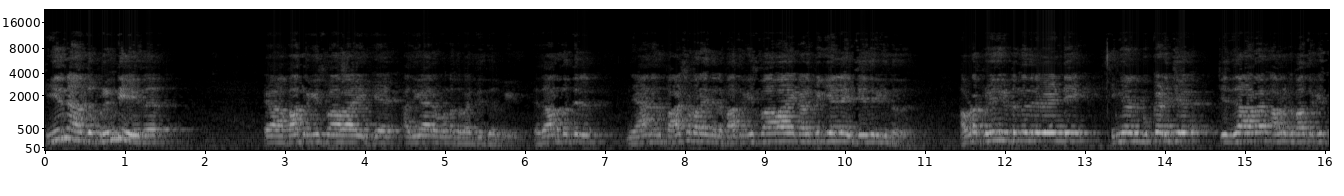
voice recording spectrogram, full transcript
ഇതിനകത്ത് പ്രിന്റ് ചെയ്ത് പാത്രികീസ് ബാബായിക്ക് അധികാരമുണ്ടെന്ന് വരുത്തി തീർക്കുകയും. യഥാർത്ഥത്തിൽ ഞാനത് ഭാഷ പറയുന്നില്ല. പാത്രികീസ് ബാബായെ കളിപ്പിക്കുകയല്ലേ ചെയ്തിരിക്കുന്നത്. അവിടെ പ്രീതി കിട്ടുന്നതിന് വേണ്ടി ഇങ്ങനൊരു ബുക്ക് അടിച്ച് ഇതാണ് അവർക്ക് പാത്രികീസ്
